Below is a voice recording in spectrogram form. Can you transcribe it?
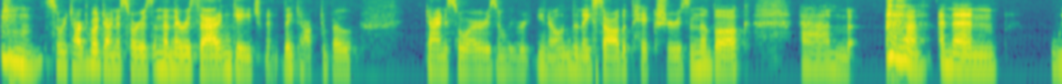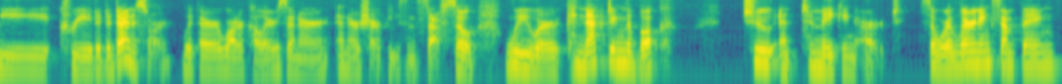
So we talked about dinosaurs and then there was that engagement. They talked about dinosaurs and we were you know and then they saw the pictures in the book. And and then we created a dinosaur with our watercolors and our and our sharpies and stuff. So we were connecting the book to and to making art. So we're learning something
